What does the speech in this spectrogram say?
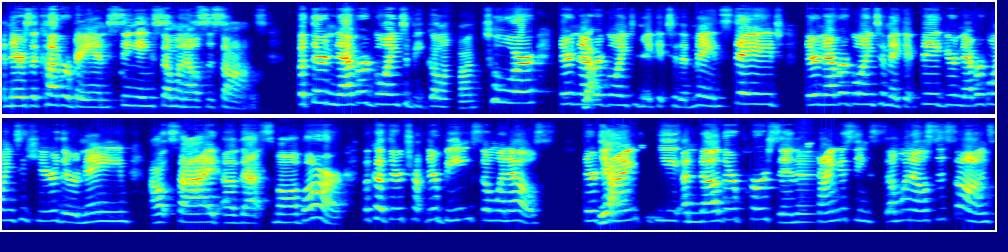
and there's a cover band singing someone else's songs but they're never going to be going on tour. They're never no. going to make it to the main stage. They're never going to make it big. You're never going to hear their name outside of that small bar because they're tr- they're being someone else. They're yeah. trying to be another person. They're trying to sing someone else's songs,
